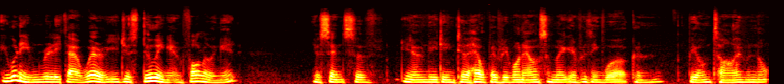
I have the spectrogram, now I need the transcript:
you weren't even really that aware of it, you're just doing it and following it. Your sense of, you know, needing to help everyone else and make everything work and be on time and not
